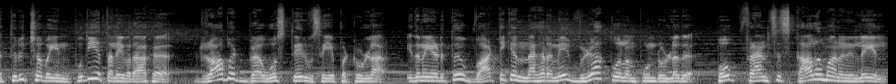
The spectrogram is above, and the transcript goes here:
திருச்சபையின் புதிய தலைவராக ராபர்ட் பிராவோஸ் தேர்வு செய்யப்பட்டுள்ளார். இதனையடுத்து வாட்டிகன் நகரமே விழா கோலம் பூண்டுள்ளது. போப் பிரான்சிஸ் காலமான நிலையில்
